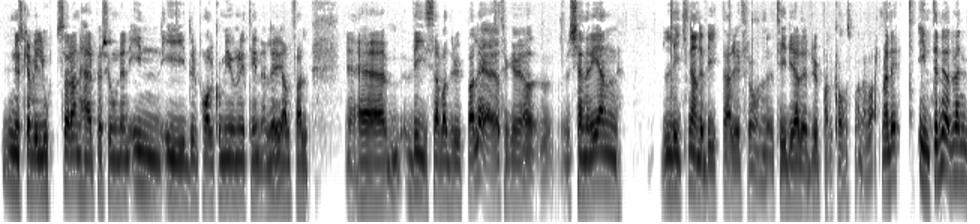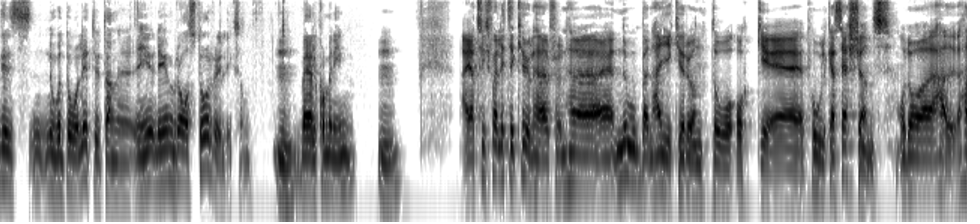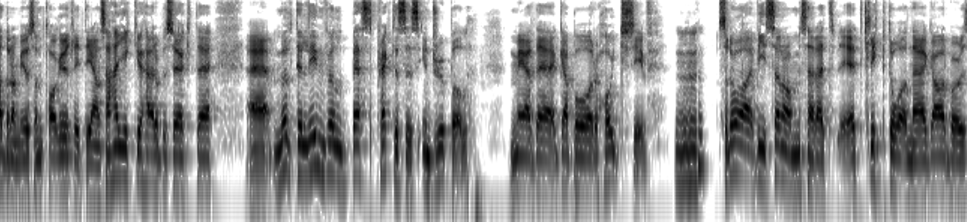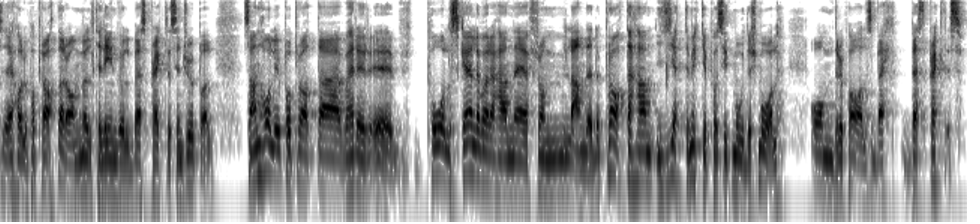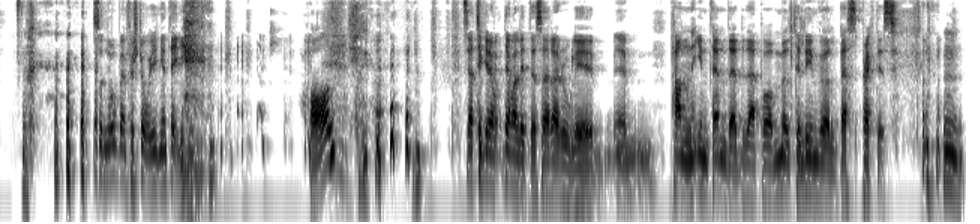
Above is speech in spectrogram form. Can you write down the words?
nu ska vi lotsa den här personen in i Drupal-communityn eller i alla fall eh, visa vad Drupal är. Jag tycker jag känner igen liknande bitar ifrån tidigare Drupal-konst man har varit. Men det är inte nödvändigtvis något dåligt utan eh, det är, är en bra story liksom. Mm. Välkommen in. Mm. Jag tyckte det var lite kul här för den här eh, Noben han gick ju runt då och eh, på olika sessions. Och då hade de ju som tagit ut lite grann. Så han gick ju här och besökte eh, Multilingual Best Practices in Drupal. Med eh, Gabor Hojtjev. Mm. Så då visar de så här ett, ett klipp då när Garbor håller på att prata om multilingual best practice in Drupal. Så han håller ju på att prata, vad är det, eh, polska eller vad det han är från landet. Då pratar han jättemycket på sitt modersmål om Drupals best practice. Så Noben förstår ju ingenting. Ja. Så jag tycker det var lite så här rolig eh, pun intended där på multilingual best practice. mm.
